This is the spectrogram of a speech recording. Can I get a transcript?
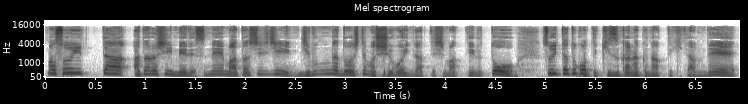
まあそういった新しい目ですね。まあ私自身、自分がどうしても主語になってしまっていると、そういったとこって気づかなくなってきたんで、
